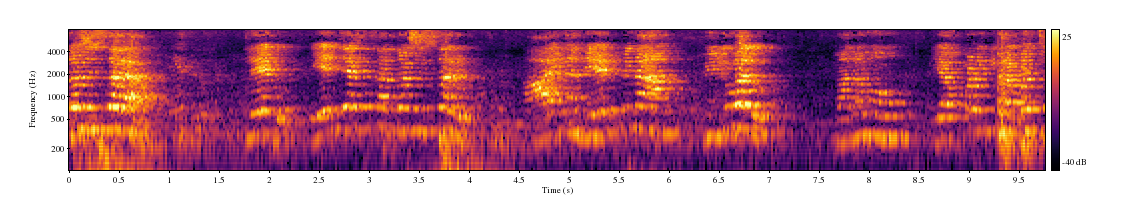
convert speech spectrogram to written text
సంతోషిస్తారా? లేదు. ఏం చేస్తే సంతోషిస్తారు? ఆయన నేర్పిన విలువలు మనము ఎప్పటికీ ప్రపంచ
